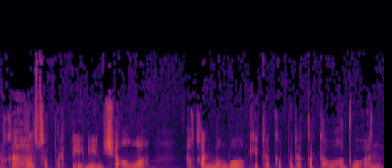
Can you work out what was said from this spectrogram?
Maka hal seperti ini insya Allah akan membawa kita kepada ketawaduan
